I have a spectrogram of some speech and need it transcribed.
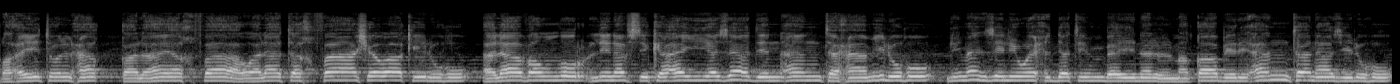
رأيت الحق لا يخفى ولا تخفى شواكله. ألا فانظر لنفسك أي زاد أنت حامله. لمنزل وحدة بين المقابر أنت نازله.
